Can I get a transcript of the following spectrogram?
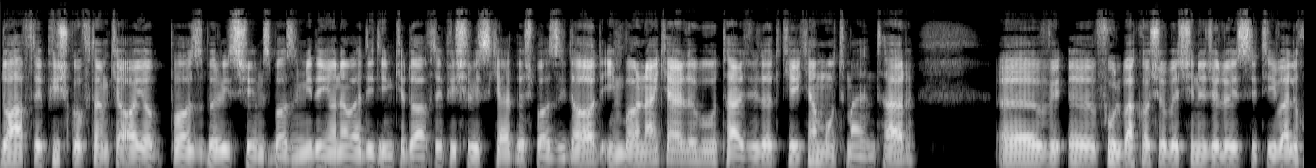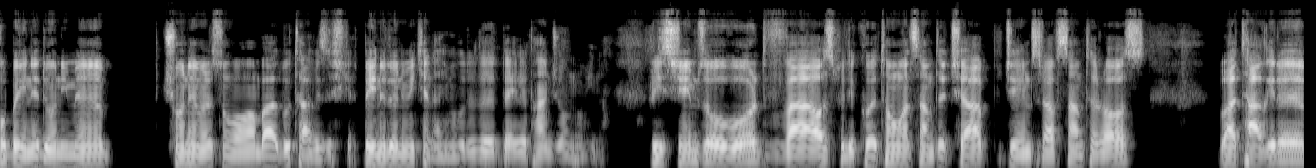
دو هفته پیش گفتم که آیا باز به ریس جیمز بازی میده یا نه و دیدیم که دو هفته پیش ریسک کرد بهش بازی داد. این بار نکرده بود ترجیح داد که یکم مطمئنتر فول بکاشو بچینه جلوی سیتی. ولی خب بین دو نیمه چون امرسون واقعا بعد بود تعویزش کرد. بین دو نیمه که نیمه حدود دقیقه 59 اینا. ریس جیمز اوورد و آسپلیکوتا اومد سمت چپ جیمز رفت سمت راست و تغییر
